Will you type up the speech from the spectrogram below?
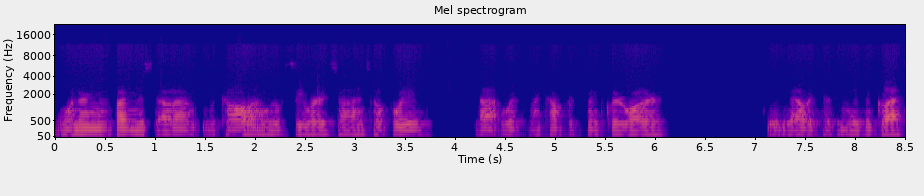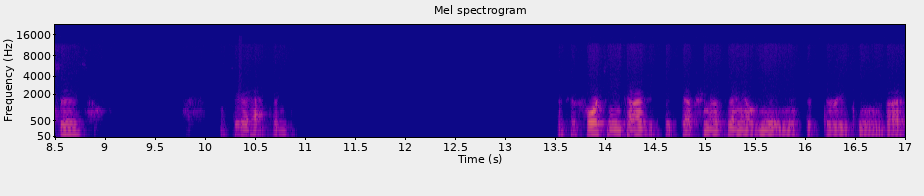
wondering if I missed out on McCullough. We'll see where he signs. Hopefully, not with my conference mate Clearwater. JD always has amazing classes. We'll see what happens. It's a 14 times with the exception of Daniel Newton. It's a three team, but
